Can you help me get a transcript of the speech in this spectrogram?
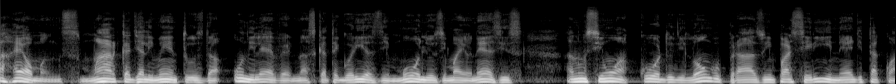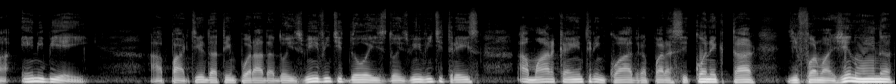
A Hellmann's, marca de alimentos da Unilever nas categorias de molhos e maioneses, anunciou um acordo de longo prazo em parceria inédita com a NBA. A partir da temporada 2022-2023, a marca entra em quadra para se conectar de forma genuína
